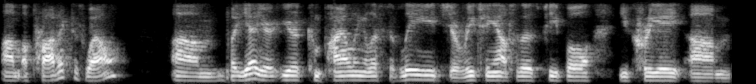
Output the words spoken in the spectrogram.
um, a product as well. Um, but yeah, you're, you're compiling a list of leads, you're reaching out to those people, you create um,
